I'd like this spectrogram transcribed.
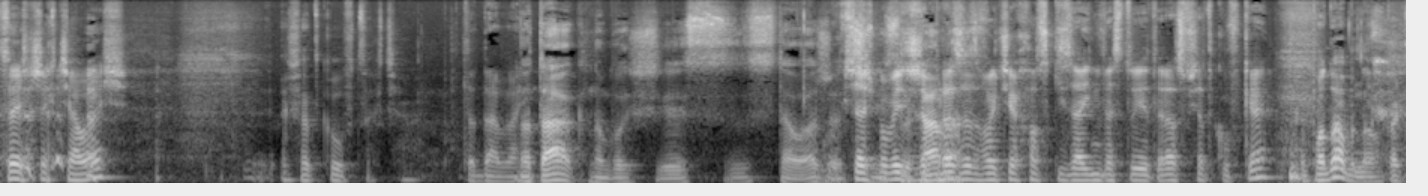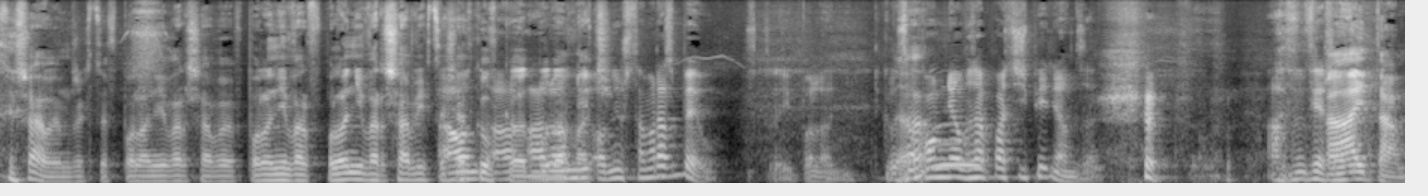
Co jeszcze chciałeś? w siatkówce chciałem. To dawaj. No tak, no bo jest stała rzecz. Chciałeś powiedzieć, że prezes Wojciechowski zainwestuje teraz w siatkówkę? No podobno, tak słyszałem, że chce w Polonie Warszawie, w Polonii, w Polonii Warszawie chce A on, siatkówkę a, ale on, odbudować. on już tam raz był w tej Polonii. Tylko No. zapomniał zapłacić pieniądze. A wiesz, A i tam.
